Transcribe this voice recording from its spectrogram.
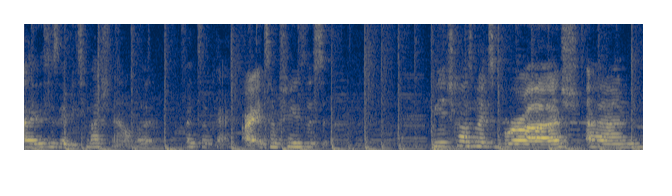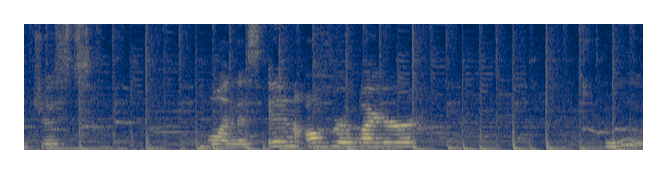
I this is gonna be too much now, but it's okay. All right, so I'm just gonna use this BH Cosmetics brush and just blend this in over wire. Ooh,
